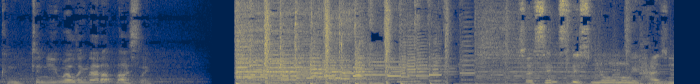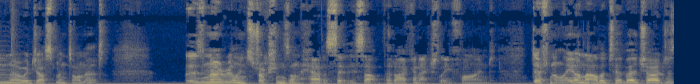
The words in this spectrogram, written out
continue welding that up nicely. So since this normally has no adjustment on it, there's no real instructions on how to set this up that I can actually find. Definitely on other turbochargers,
